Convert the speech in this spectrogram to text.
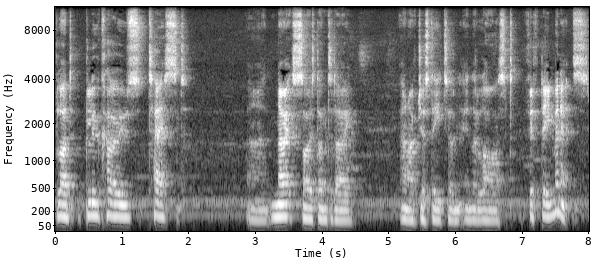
blood glucose test. Uh, no exercise done today and I've just eaten in the last 15 minutes.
